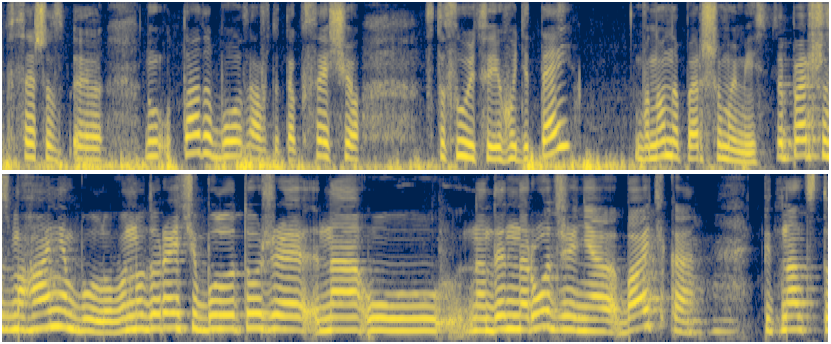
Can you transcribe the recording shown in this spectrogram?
Все, що е, ну тата було завжди так. Все, що стосується його дітей, воно на першому місці. Це перше змагання було. Воно, до речі, було теж на, у, на день народження батька 15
